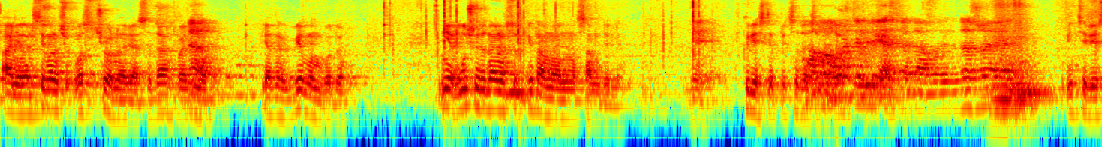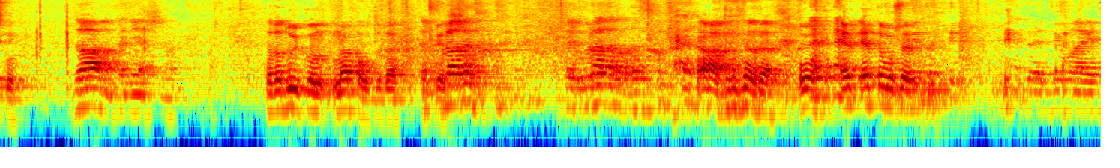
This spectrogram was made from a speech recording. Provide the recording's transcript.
Аня, Алексей Иванович, у вас черная ряса, да? Поэтому Да. я так в белом буду. Нет, лучше это, наверное, все-таки там, наверное, на самом деле. Де? В кресле А председателя, вы да? можете в кресле, да, вы даже... Интересней. Да, конечно. Тогда дуйку на пол туда. Как опять. куратор. Как куратор А, да, да, да. О, это, это уже. Да, девайс.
